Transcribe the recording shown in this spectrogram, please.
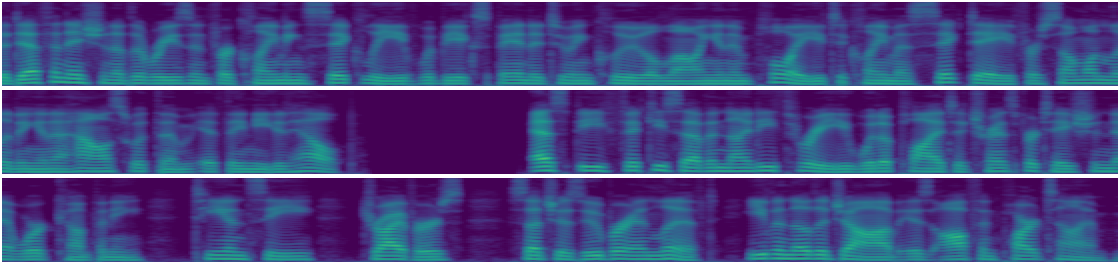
the definition of the reason for claiming sick leave would be expanded to include allowing an employee to claim a sick day for someone living in a house with them if they needed help. SB 5793 would apply to Transportation Network Company, TNC, drivers, such as Uber and Lyft, even though the job is often part time.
